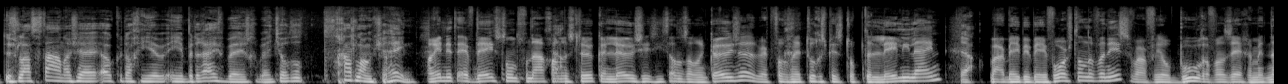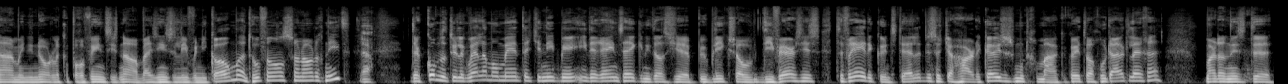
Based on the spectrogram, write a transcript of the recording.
Dus laat staan als jij elke dag in je, in je bedrijf bezig bent. Joh, dat, dat gaat langs je heen. Maar in dit FD stond vandaag al een stuk. Een leuze is iets anders dan een keuze. Het werd volgens mij toegespitst op de Lelylijn. Ja. Waar BBB voorstander van is. Waar veel boeren van zeggen, met name in die noordelijke provincies... nou, wij zien ze liever niet komen, het hoeft van ons zo nodig niet. Ja. Er komt natuurlijk wel een moment dat je niet meer iedereen... zeker niet als je publiek zo divers is, tevreden kunt stellen. Dus dat je harde keuzes moet gaan maken. Kun je het wel goed uitleggen? Maar dan is de,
